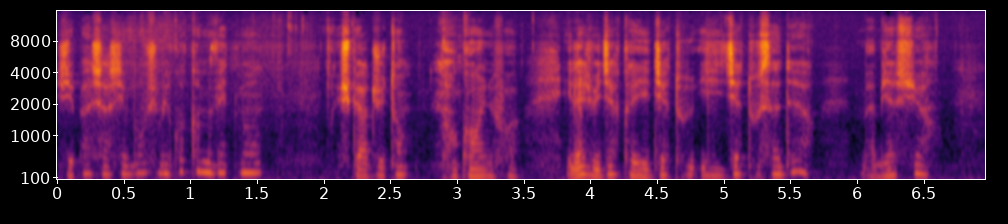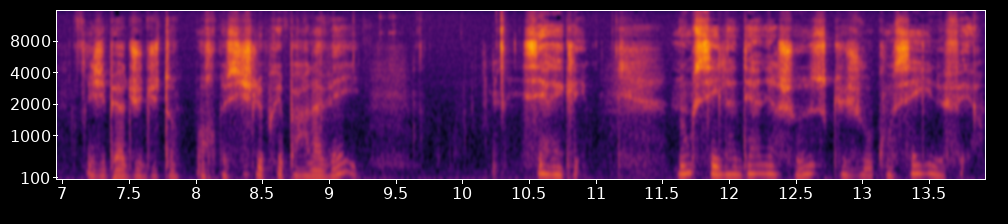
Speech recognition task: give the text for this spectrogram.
J'ai pas cherché, bon, je mets quoi comme vêtements? Je perds du temps, encore une fois. Et là, je vais dire qu'il est déjà tout, il est déjà tout ça d'heure. Bah, bien sûr. J'ai perdu du temps. Or que si je le prépare la veille, c'est réglé. Donc c'est la dernière chose que je vous conseille de faire.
